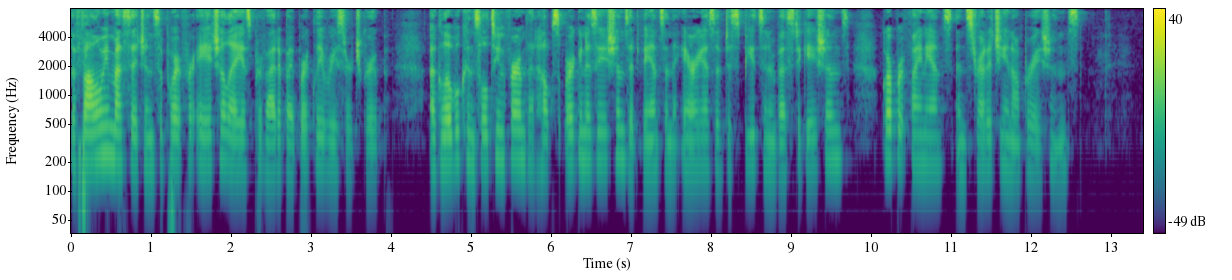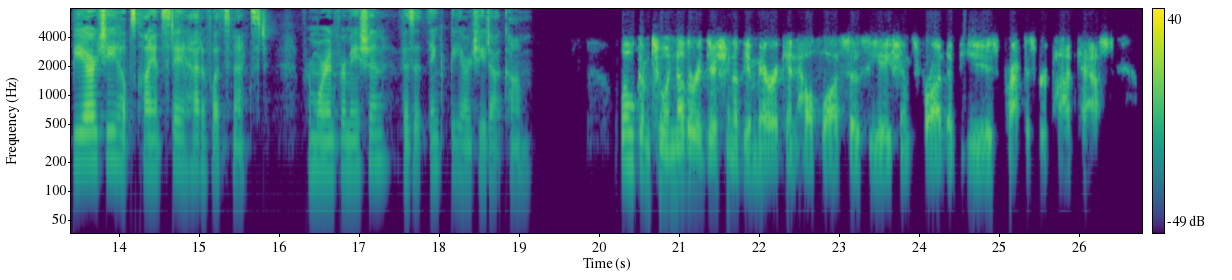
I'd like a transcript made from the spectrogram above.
The following message and support for AHLA is provided by Berkeley Research Group, a global consulting firm that helps organizations advance in the areas of disputes and investigations, corporate finance, and strategy and operations. BRG helps clients stay ahead of what's next. For more information, visit thinkbrg.com. Welcome to another edition of the American Health Law Association's Fraud and Abuse Practice Group podcast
